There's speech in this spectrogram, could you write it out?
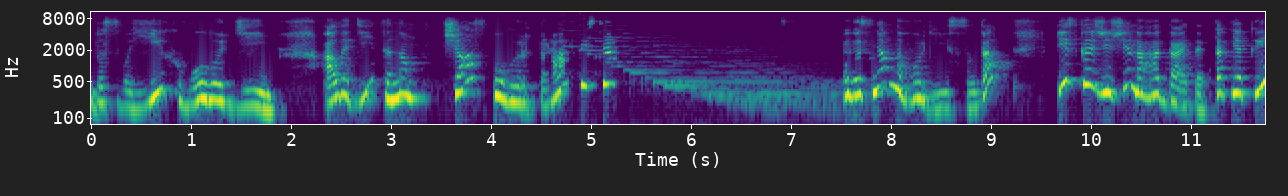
до своїх володінь. Але діти, нам час повертатися весняного лісу. Да? І скажіть, ще нагадайте, так який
